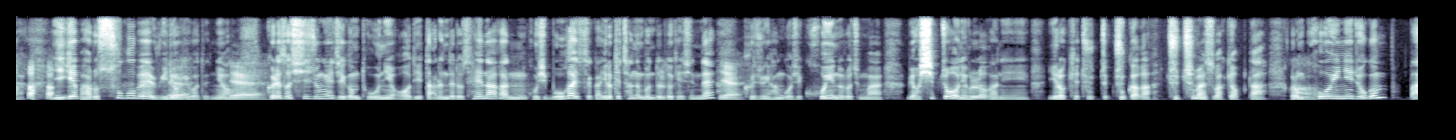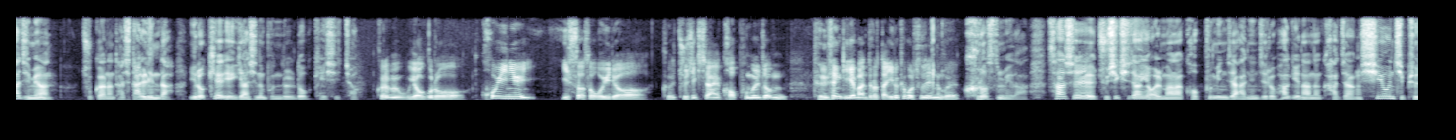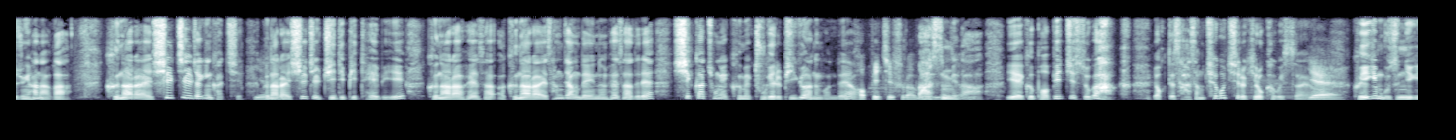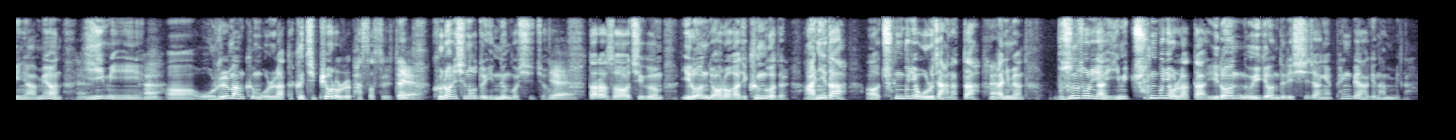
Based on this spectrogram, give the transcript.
이게 바로 수급의 위력이거든요. 예. 예. 그래서 시중에 지금 돈이 어디 다른 데로 새 나간 곳이 뭐가 있을까 이렇게 찾는 분들도 계신데 예. 그 중에 한 곳이 코인으로 정말 몇십조 원이 흘러가니 이렇게 주, 주가가 주춤할 수밖에 없다. 그럼 어. 코인이 조금 빠지면 주가는 다시 달린다. 이렇게 얘기하시는 분들도 계시죠. 그러면 역으로 코인이 있어서 오히려 그 주식시장의 거품을 좀 덜 생기게 만들었다 이렇게 볼 수도 있는 거예요. 그렇습니다. 사실 주식 시장이 얼마나 거품인지 아닌지를 확인하는 가장 쉬운 지표 중에 하나가 그 나라의 실질적인 가치, 예. 그 나라의 실질 GDP 대비 그 나라 회사 아, 그 나라에 상장돼 있는 회사들의 시가총액 금액 두 개를 비교하는 건데요. 버핏 지수라고 맞습니다. 예, 그 버핏 지수가 역대 사상 최고치를 기록하고 있어요. 예. 그 얘기는 무슨 얘기냐면 예. 이미 예. 어, 오를 만큼 올랐다. 그 지표로를 봤었을 때 예. 그런 신호도 있는 것이죠. 예. 따라서 지금 이런 여러 가지 근거들 아니다. 어, 충분히 오르지 않았다. 예. 아니면 무슨 소리냐 이미 충분히 올랐다. 이런 의견들이 시장에 팽배하긴 합니다.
